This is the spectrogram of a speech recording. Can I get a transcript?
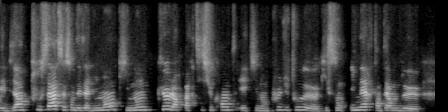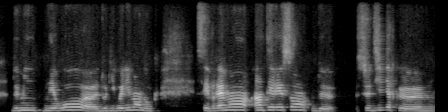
Eh bien, tout ça, ce sont des aliments qui n'ont que leur partie sucrante et qui n'ont plus du tout, qui sont inertes en termes de, de minéraux, d'oligo-éléments. Donc, c'est vraiment intéressant de se dire que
